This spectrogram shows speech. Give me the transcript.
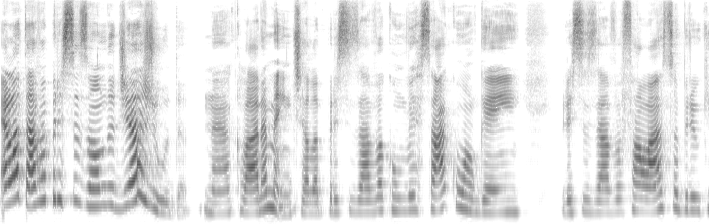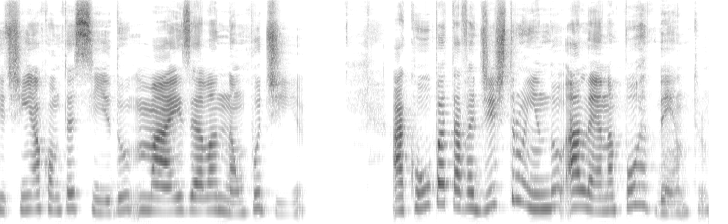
Ela estava precisando de ajuda, né? Claramente, ela precisava conversar com alguém, precisava falar sobre o que tinha acontecido, mas ela não podia. A culpa estava destruindo a Lena por dentro.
